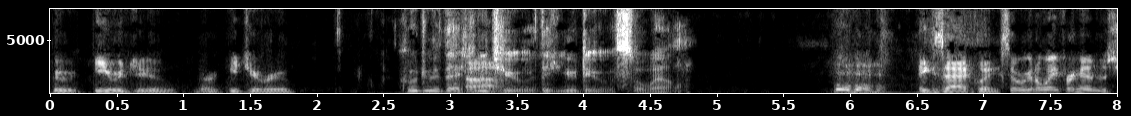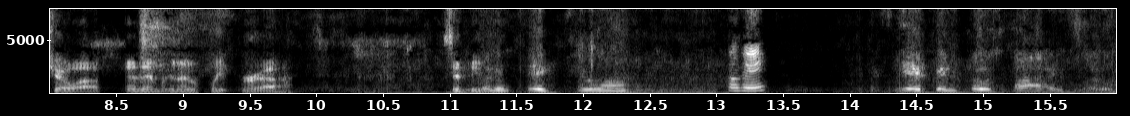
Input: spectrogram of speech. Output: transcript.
who Hiraju or Hijiru. Who do that Uh, he do that you do so well? Exactly. So we're going to wait for him to show up, and then we're going to wait for uh, Cynthia. Wouldn't take too long. Okay. He had been close by, so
